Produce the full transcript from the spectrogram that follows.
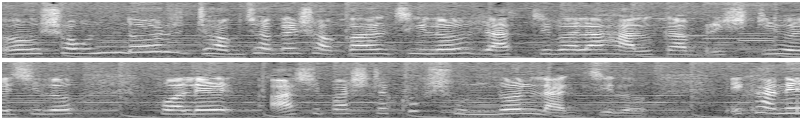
এবং সুন্দর ঝকঝকে সকাল ছিল, রাত্রিবেলা হালকা বৃষ্টি হয়েছিল, ফলে আশেপাশটা খুব সুন্দর লাগছিল। এখানে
